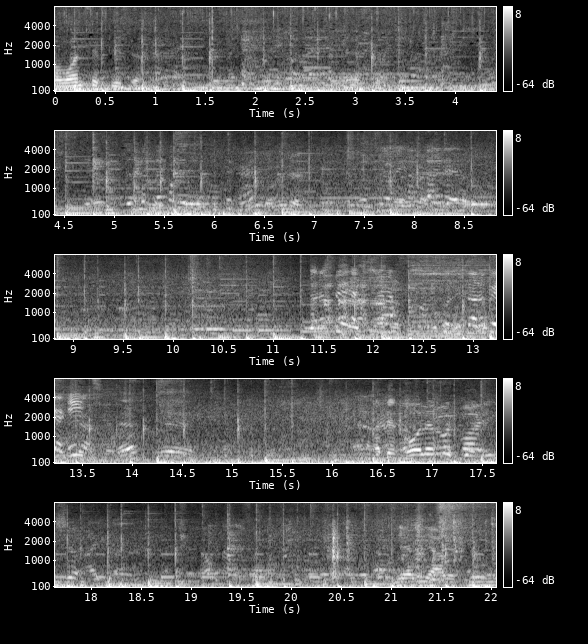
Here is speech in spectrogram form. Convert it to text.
For 150 sir. Yes, sir. Eight. I get all them with me. Yeah, we are.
